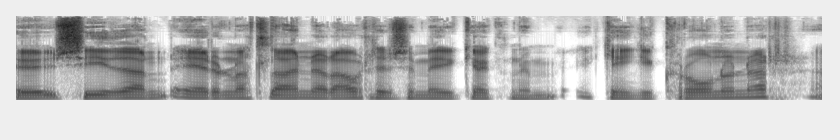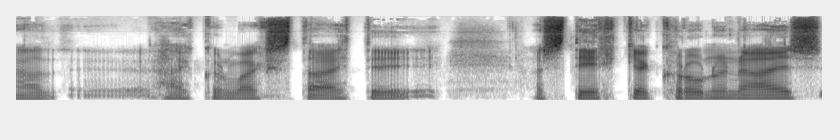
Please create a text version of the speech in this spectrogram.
Uh, síðan eru náttúrulega önnur áhrif sem er í gegnum gengi krónunar að uh, hækkun vaksta ætti að styrkja krónuna aðeins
